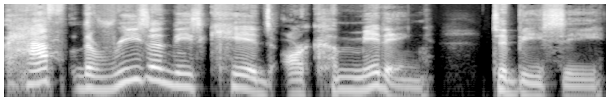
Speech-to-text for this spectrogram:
half the reason these kids are committing to BC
